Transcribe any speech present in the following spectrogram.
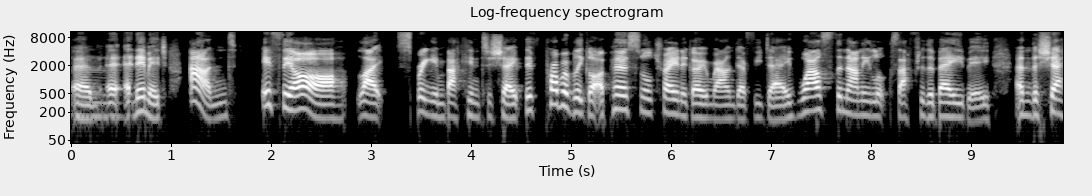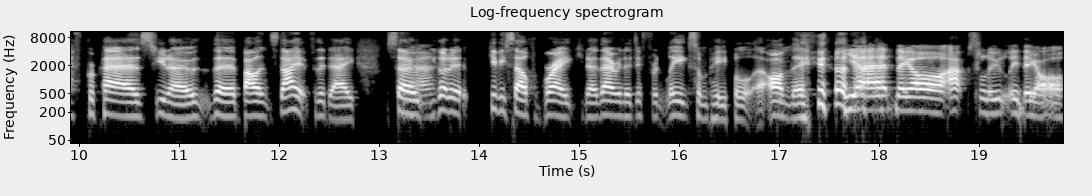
um, mm. a, an image. And if they are like springing back into shape, they've probably got a personal trainer going around every day whilst the nanny looks after the baby and the chef prepares, you know, the balanced diet for the day. So yeah. you got to give yourself a break. You know, they're in a different league, some people, uh, aren't they? yeah, they are. Absolutely, they are.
